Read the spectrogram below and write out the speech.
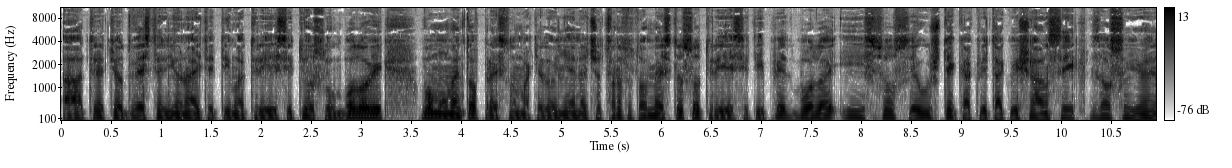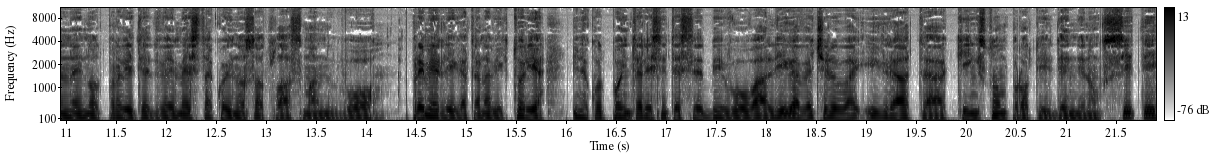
а третиот Вестерн Юнайтед има 38 бодови. Во моментов Престон Македонија е на четвртото место со 35 бода и со се уште какви такви шанси за освојување на едно од првите две места кои носат пласман во премиер лигата на Викторија. Инаку од поинтересните следби во оваа лига вечерва играат Кингстон против Денденок Сити,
